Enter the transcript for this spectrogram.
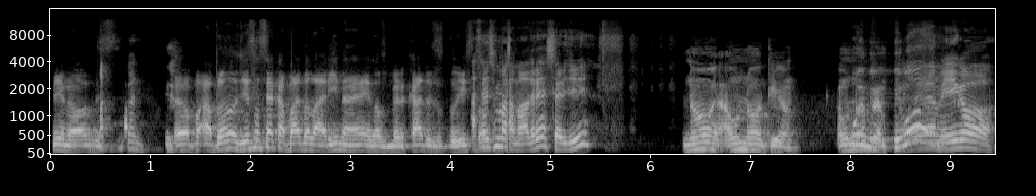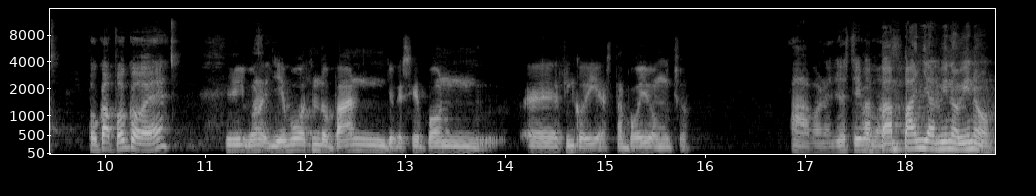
Sí, ¿no? Eh, Hablando de eso, se ha acabado la harina ¿eh? en los mercados turistas. ¿Haces masa madre, Sergi? No, aún no, tío. Aún no, pero... Eh, amigo, poco a poco, ¿eh? Sí, bueno, llevo haciendo pan, yo que sé, pon eh, cinco días, tampoco llevo mucho. Ah, bueno, yo estoy más. Pan, pan y al vino, vino.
